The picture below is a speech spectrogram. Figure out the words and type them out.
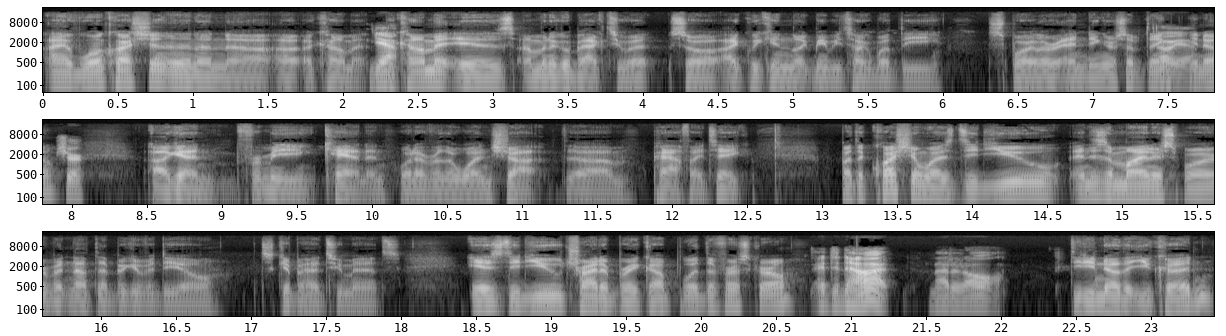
I have one question and then uh, a a comment. Yeah. The comment is I'm going to go back to it, so I, we can like maybe talk about the spoiler ending or something. Oh yeah, you know, sure. again for me, canon, whatever the one shot um, path I take. But the question was, did you? And this is a minor spoiler, but not that big of a deal. Skip ahead two minutes. Is did you try to break up with the first girl? I did not, not at all. Did you know that you could?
